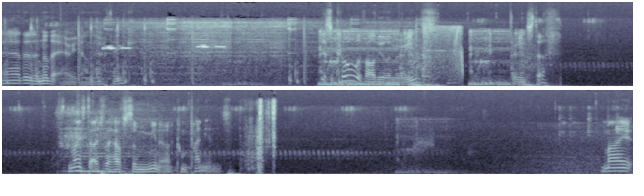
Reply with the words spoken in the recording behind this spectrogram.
Uh, there's another area down there, I think. It's cool with all the other marines doing stuff. It's nice to actually have some, you know, companions. My...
